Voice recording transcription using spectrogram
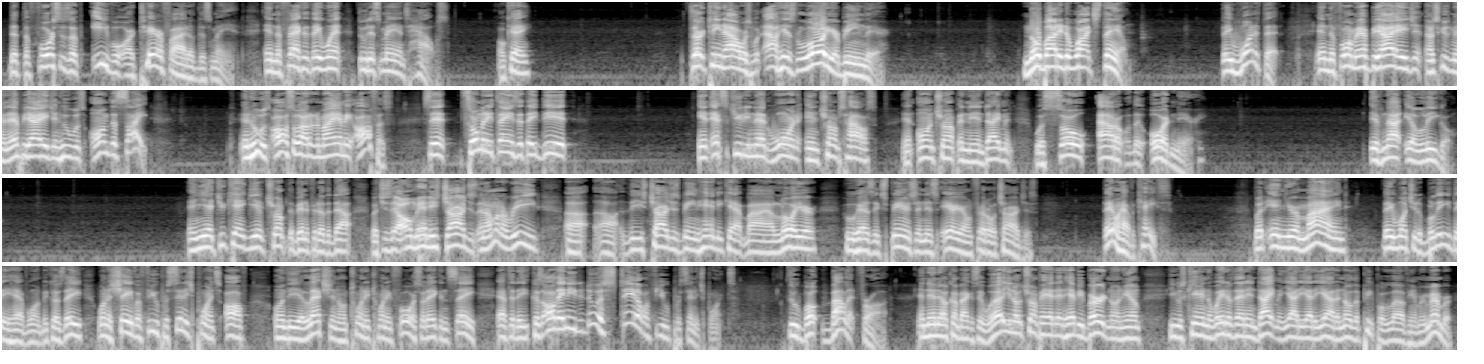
that the forces of evil are terrified of this man, and the fact that they went through this man's house, okay? 13 hours without his lawyer being there. Nobody to watch them. They wanted that. And the former FBI agent, uh, excuse me, an FBI agent who was on the site and who was also out of the Miami office said so many things that they did in executing that warrant in Trump's house and on Trump and the indictment was so out of the ordinary, if not illegal. And yet you can't give Trump the benefit of the doubt, but you say, oh man, these charges. And I'm going to read uh, uh, these charges being handicapped by a lawyer who has experience in this area on federal charges. They don't have a case. But in your mind, they want you to believe they have one because they want to shave a few percentage points off on the election on 2024 so they can say after they, because all they need to do is steal a few percentage points through ballot fraud. And then they'll come back and say, well, you know, Trump had that heavy burden on him. He was carrying the weight of that indictment, yada, yada, yada. No, the people love him. Remember,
